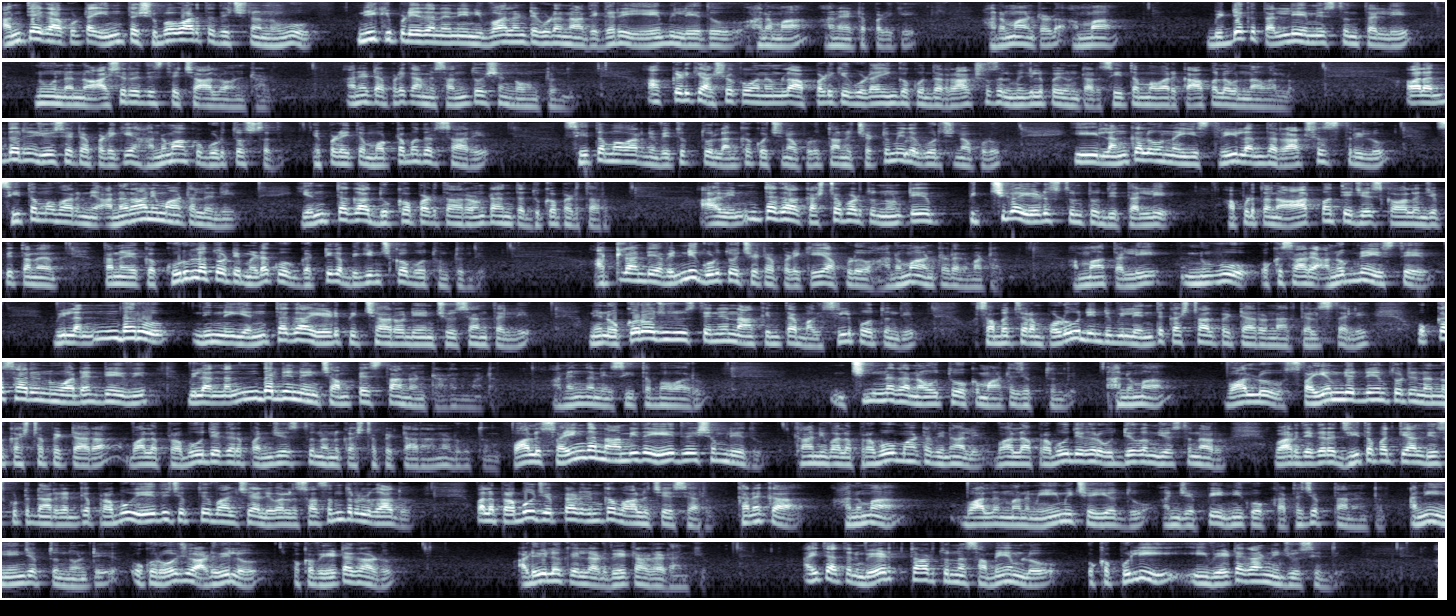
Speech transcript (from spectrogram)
అంతేకాకుండా ఇంత శుభవార్త తెచ్చిన నువ్వు నీకు ఇప్పుడు ఏదైనా నేను ఇవ్వాలంటే కూడా నా దగ్గర ఏమీ లేదు హనుమ అనేటప్పటికీ. హనుమ అంటాడు అమ్మ బిడ్డకు తల్లి ఏమిస్తుంది తల్లి? నువ్వు నన్ను ఆశీర్వదిస్తే చాలు అంటాడు. అనేటప్పటికి ఆమె సంతోషంగా ఉంటుంది. అక్కడికి అశోకవనంలో అప్పటికి కూడా ఇంకా కొందరు రాక్షసులు మిగిలిపోయి ఉంటారు. సీతమ్మ వారి కాపలో ఉన్న వాళ్ళు. వాళ్ళందరిని చూసేటప్పటికి హనుమాకు గుర్తొస్తుంది. ఎప్పుడైతే మొట్టమొదటిసారి సీతమ్మ వారిని వెతుకుతూ లంకకు వచ్చినప్పుడు తాను చెట్టు మీద కూర్చున్నప్పుడు ఈ లంకలో ఉన్న ఈ స్త్రీలందరూ రాక్షస స్త్రీలు సీతమ్మ వారిని అనరాని మాటలని ఎంతగా దుఃఖపడతారో అంటే అంత దుఃఖపడతారు. అవి ఎంతగా కష్టపడుతుందంటే పిచ్చిగా ఏడుస్తుంటుంది తల్లి. అప్పుడు తను ఆత్మహత్య చేసుకోవాలని చెప్పి తన తన యొక్క కురులతోటి మెడకు గట్టిగా బిగించుకోబోతుంటుంది. అట్లాంటి అవన్నీ గుర్తొచ్చేటప్పటికీ అప్పుడు హనుమ అంటాడనమాట అమ్మా తల్లి నువ్వు ఒకసారి అనుజ్ఞ ఇస్తే వీళ్ళందరూ నిన్ను ఎంతగా ఏడిపించారో నేను చూశాను తల్లి. నేను ఒక్కరోజు చూస్తేనే నాకు ఇంత మగిసిలిపోతుంది సంవత్సరం పొడవు నిన్ను వీళ్ళు ఎంత కష్టాలు పెట్టారో నాకు తెలుసు తల్లి. ఒక్కసారి నువ్వు అననేవి వీళ్ళందరినీ నేను చంపేస్తానంటాడనమాట. అనగానే సీతమ్మ వారు చిన్నగా నవ్వుతూ ఒక మాట చెప్తుంది. హనుమ వాళ్ళు స్వయం నిర్ణయంతో నన్ను కష్టపెట్టారా? వాళ్ళ ప్రభువు దగ్గర పనిచేస్తూ నన్ను కష్టపెట్టారా అని అడుగుతుంది. వాళ్ళు స్వయంగా నా మీద ఏ ద్వేషం లేదు కానీ వాళ్ళ ప్రభువు మాట వినాలి. వాళ్ళ ప్రభువు దగ్గర ఉద్యోగం చేస్తున్నారు. వారి దగ్గర జీతపత్యాలు తీసుకుంటున్నారు. కనుక ప్రభు ఏది చెప్తే వాళ్ళు చేయాలి. వాళ్ళ స్వతంత్రులు కాదు. వాళ్ళ ప్రభువు చెప్పాడు కనుక వాళ్ళు చేశారు. కనుక హనుమ వాళ్ళని మనం ఏమి చేయొద్దు అని చెప్పి నీకు ఒక కథ చెప్తానంటారు. అని ఏం చెప్తుందో అంటే ఒకరోజు అడవిలో ఒక వేటగాడు అడవిలోకి వెళ్ళాడు వేటాడడానికి. అయితే అతను వేటాడుతున్న సమయంలో ఒక పులి ఈ వేటగాడిని చూసింది.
